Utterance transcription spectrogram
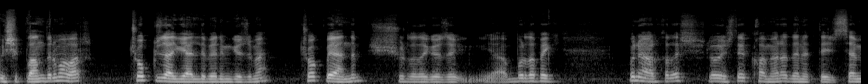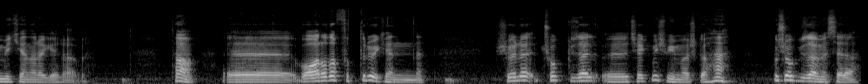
ışıklandırma var. Çok güzel geldi benim gözüme. Çok beğendim. Şurada da göze ya burada pek bu ne arkadaş? Logitech kamera denetleyici. Sen bir kenara gel abi. Tamam. Ee, bu arada fıttırıyor kendinden. Şöyle çok güzel e, çekmiş miyim başka? Heh. Bu çok güzel mesela.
